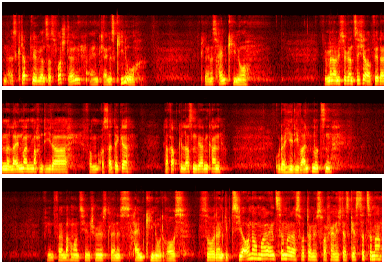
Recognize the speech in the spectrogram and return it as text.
wenn alles klappt, wie wir uns das vorstellen, ein kleines Kino. Kleines Heimkino. Bin mir noch nicht so ganz sicher, ob wir dann eine Leinwand machen, die da vom, aus der Decke herabgelassen werden kann. Oder hier die Wand nutzen. Auf jeden Fall machen wir uns hier ein schönes kleines Heimkino draus. So, dann gibt es hier auch noch mal ein Zimmer. Das wird dann höchstwahrscheinlich das Gästezimmer.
